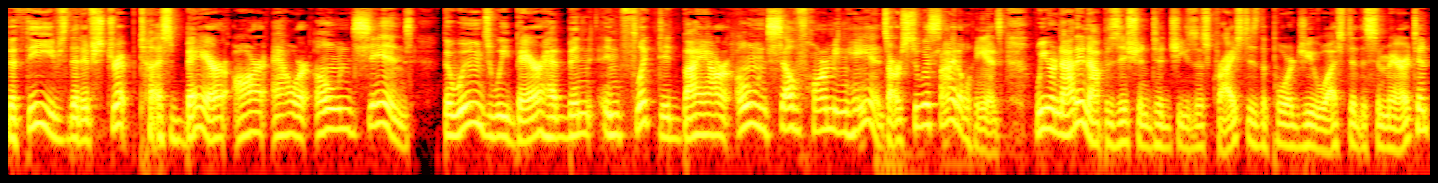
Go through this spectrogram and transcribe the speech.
The thieves that have stripped us bare are our own sins. The wounds we bear have been inflicted by our own self-harming hands, our suicidal hands. We are not in opposition to Jesus Christ as the poor Jew was to the Samaritan,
